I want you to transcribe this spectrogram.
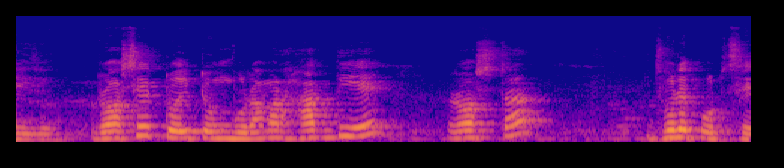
এই যে রসের টইটম্বুর আমার হাত দিয়ে রসটা ঝরে পড়ছে।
